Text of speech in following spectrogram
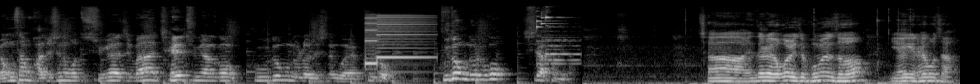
영상 봐주시는 것도 중요하지만 제일 중요한 건 구독 눌러주시는 거예요. 구독. 구독 누르고 시작합니다. 자, 얘들아 이걸 이제 보면서 이야기를 해보자.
